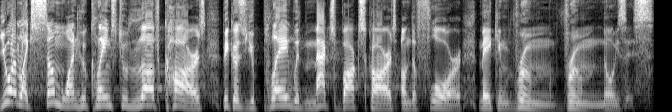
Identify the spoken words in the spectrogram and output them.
You are like someone who claims to love cars because you play with matchbox cars on the floor, making vroom, vroom noises.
